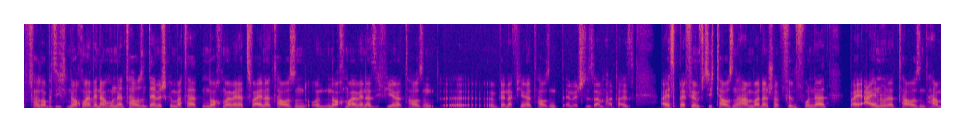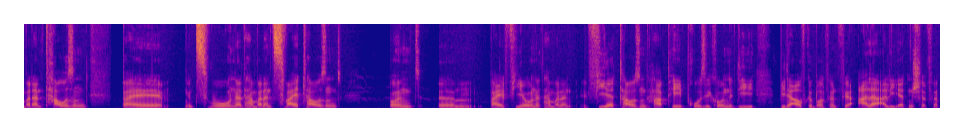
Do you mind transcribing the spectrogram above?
verdoppelt sich nochmal, wenn er 100.000 Damage gemacht hat, nochmal, wenn er 200.000 und nochmal, wenn er sich 400.000, äh, wenn er 400.000 Damage zusammen hat. Also heißt, bei 50.000 haben wir dann schon 500, bei 100.000 haben wir dann 1000, bei 200 haben wir dann 2000 und ähm, bei 400 haben wir dann 4000 HP pro Sekunde, die wieder aufgebaut werden für alle alliierten Schiffe.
